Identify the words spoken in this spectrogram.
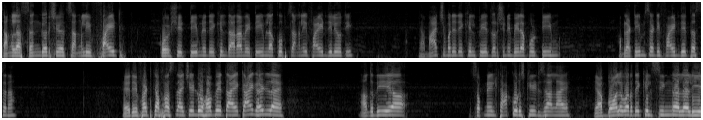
चांगला संघर्ष चांगली फाईट कोशी टीमने देखील दारावे टीमला खूप चांगली फाईट दिली होती. या मॅच मध्ये देखील प्रियदर्शनी बेलापूर टीम आपल्या टीमसाठी फाईट देत असताना. हे रे फटका फसलाय चेंडू हवेत आहे. काय घडलंय? अगदी स्वप्नील ठाकूर स्किट झालाय. या बॉलवर देखील सिंगल आली.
